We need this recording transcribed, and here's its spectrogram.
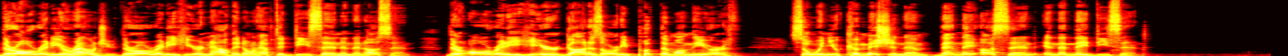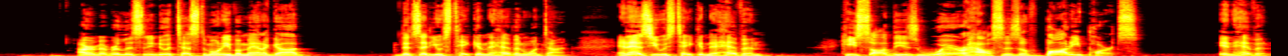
They're already around you. They're already here now. They don't have to descend and then ascend. They're already here. God has already put them on the earth. So when you commission them, then they ascend and then they descend. I remember listening to a testimony of a man of God that said he was taken to heaven one time. And as he was taken to heaven, he saw these warehouses of body parts in heaven.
